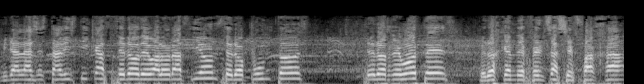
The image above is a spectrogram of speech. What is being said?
mira las estadísticas, cero de valoración, cero puntos, cero rebotes, pero es que en defensa se faja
